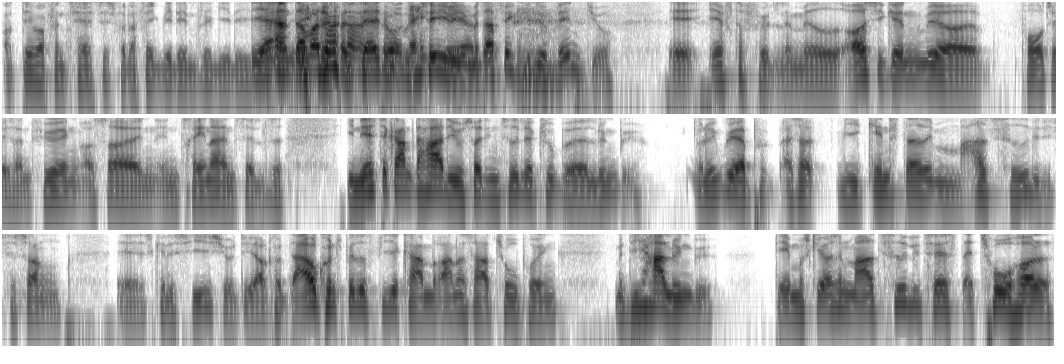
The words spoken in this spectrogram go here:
Og det var fantastisk, for der fik vi et indblik i det. i Ja, men der var det fantastisk var på tv, kaos. men der fik de det jo vendt jo øh, efterfølgende med, også igen ved at foretage sig en fyring, og så en, en træneransættelse. I næste kamp, der har de jo så din tidligere klub, øh, Lyngby. Og Lyngby er, altså, vi er igen stadig meget tidligt i sæsonen, øh, skal det siges jo. Det er, der er jo kun spillet fire kampe, Randers har to point, men de har Lyngby. Det er måske også en meget tidlig test af to hold.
